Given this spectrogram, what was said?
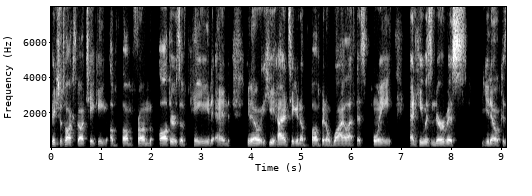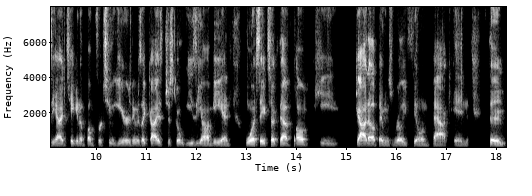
Big Show talks about taking a bump from authors of pain, and you know he hadn't taken a bump in a while at this point, and he was nervous you know, because he had taken a bump for two years. And he was like, guys, just go easy on me. And once they took that bump, he got up and was really feeling back in the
